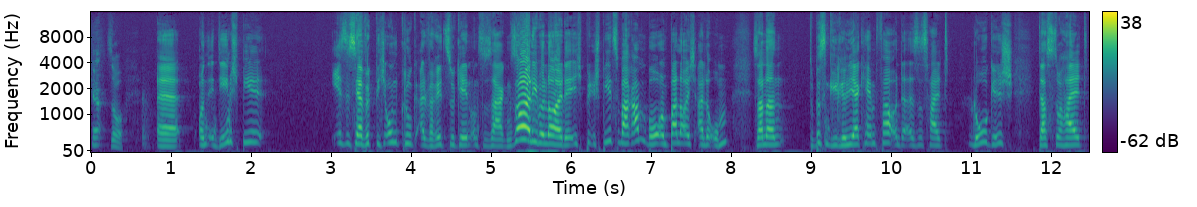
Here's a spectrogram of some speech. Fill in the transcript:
Ja. So. Äh, und in dem Spiel ist es ja wirklich unklug, einfach hinzugehen und zu sagen, so, liebe Leute, ich spiele jetzt mal Rambo und baller euch alle um, sondern du bist ein Guerillakämpfer und da ist es halt logisch, dass du halt,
